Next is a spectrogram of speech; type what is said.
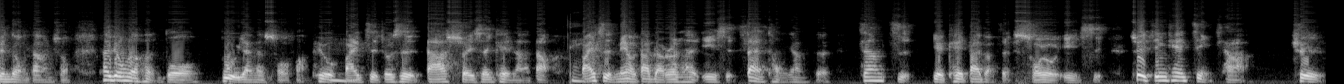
运动当中，他用了很多不一样的手法，譬如白纸就是大家随身可以拿到，嗯、白纸没有代表任何意思，但同样的，这样子也可以代表着所有意思。所以今天警察去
